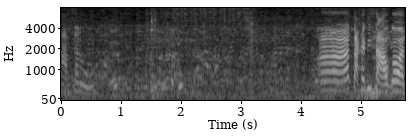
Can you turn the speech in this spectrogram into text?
หามสลูเออปลาดุกอ่าตักให้พี่สาวก่อน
